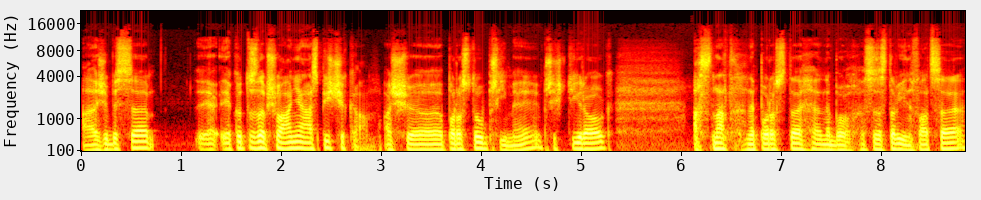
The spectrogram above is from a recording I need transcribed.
ale že by se jako to zlepšování já spíš čekám, až eh, porostou příjmy příští rok a snad neporoste nebo se zastaví inflace,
